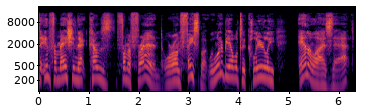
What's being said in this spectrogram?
the information that comes from a friend or on Facebook. We want to be able to clearly analyze that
